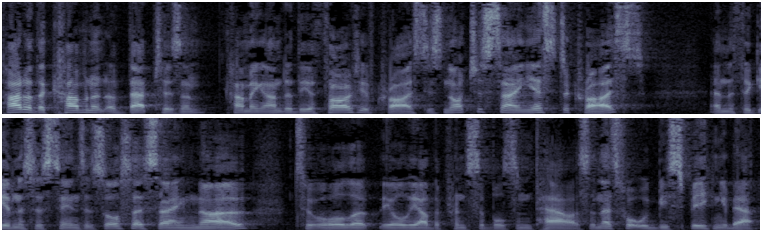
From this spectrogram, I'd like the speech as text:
Part of the covenant of baptism, coming under the authority of Christ, is not just saying yes to Christ and the forgiveness of sins, it's also saying no to all the, all the other principles and powers. And that's what we'll be speaking about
